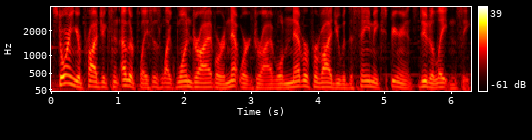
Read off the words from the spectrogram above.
Storing your projects in other places like OneDrive or a network drive will never provide you with the same experience due to latency.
